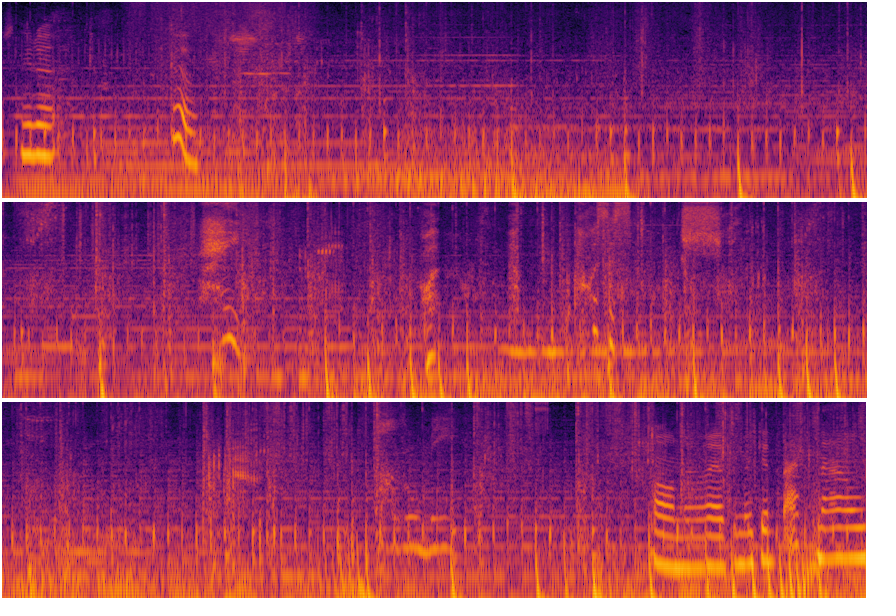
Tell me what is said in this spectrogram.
Just need to go. Hey, What? How is this? follow me. Oh no, I have to make it back now.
